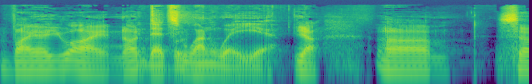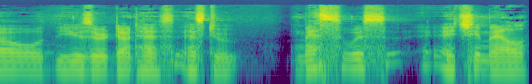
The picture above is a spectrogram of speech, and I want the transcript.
via UI. Not that's one way. Yeah. yeah. Um, so the user don't has has to mess with HTML,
